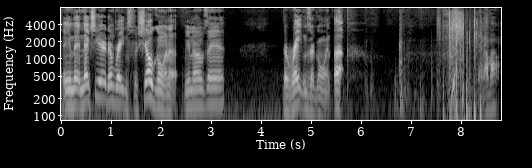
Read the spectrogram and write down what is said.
And next year, them ratings for show going up. You know what I'm saying? The ratings are going up. And I'm out.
